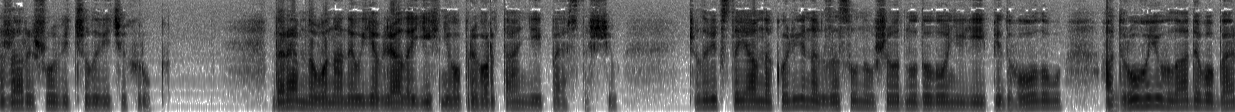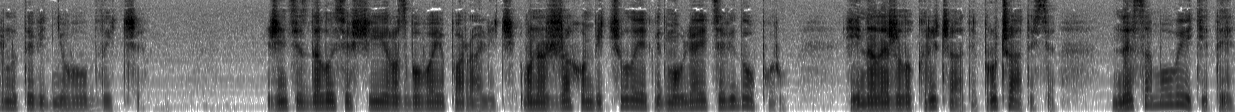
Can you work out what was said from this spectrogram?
Жар ішов від чоловічих рук. Даремно вона не уявляла їхнього пригортання і пестощів. Чоловік стояв на колінах, засунувши одну долоню їй під голову, а другою гладив обернуте від нього обличчя. Жінці здалося, що її розбиває параліч. Вона з жахом відчула, як відмовляється від опору. Їй належало кричати, пручатися, несамовитіти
